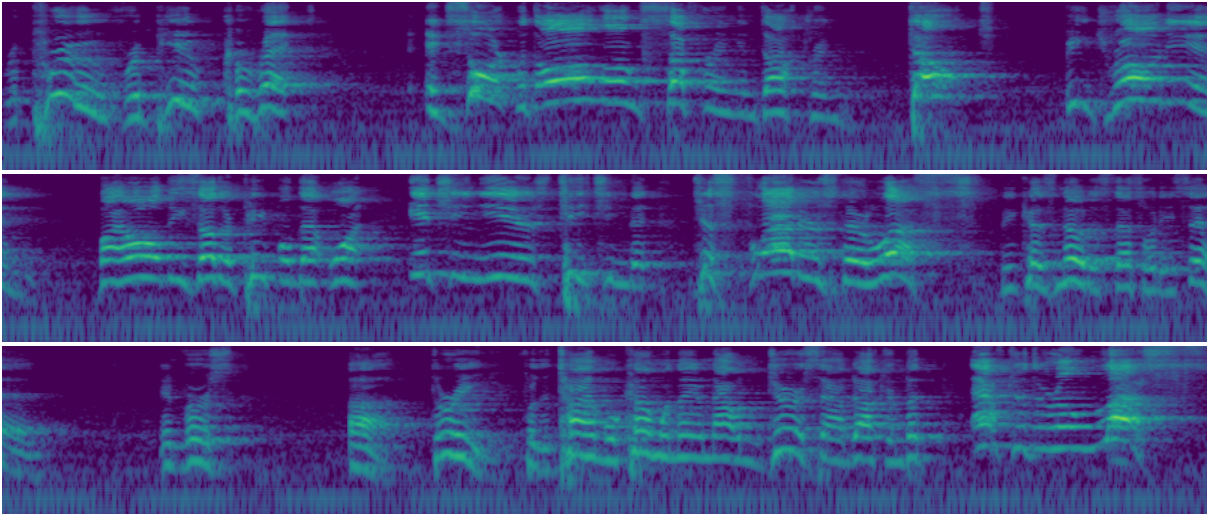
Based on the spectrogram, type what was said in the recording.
Reprove, rebuke, correct, exhort with all long suffering and doctrine. Don't be drawn in by all these other people that want itching ears teaching that just flatters their lusts. Because notice that's what he said in verse uh, 3 For the time will come when they will not endure sound doctrine, but after their own lusts.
